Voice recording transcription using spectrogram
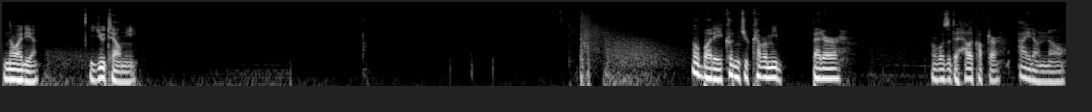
No idea. You tell me. Oh buddy, couldn't you cover me better? Or was it a helicopter? I don't know.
